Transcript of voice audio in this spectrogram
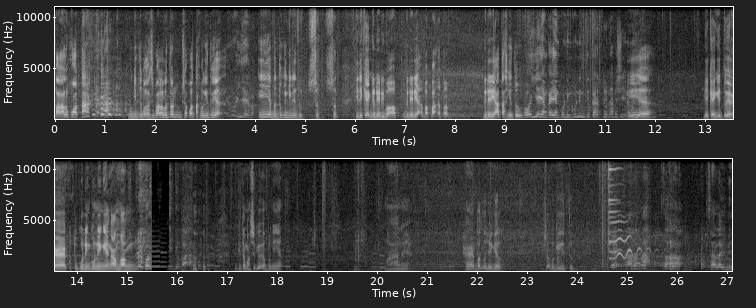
Pala lu kotak. begitu banget sih pala lu Ton bisa kotak begitu ya. Emang iya, Pak. Iya bentuknya gini tuh. Set set. Jadi kayak gede di bawah, gede di apa apa, apa gede di atas gitu. Oh iya yang kayak yang kuning-kuning itu kartun apa sih namanya? Iya. Ya kayak gitu ya kayak kuning-kuning yang ngambang. Itu, Pak. Yuk kita masuk yuk yang punyanya. Mana ya? Hebat lu Jegel. Bisa begitu. Eh, salah, Pak. Salah. Salah ini.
